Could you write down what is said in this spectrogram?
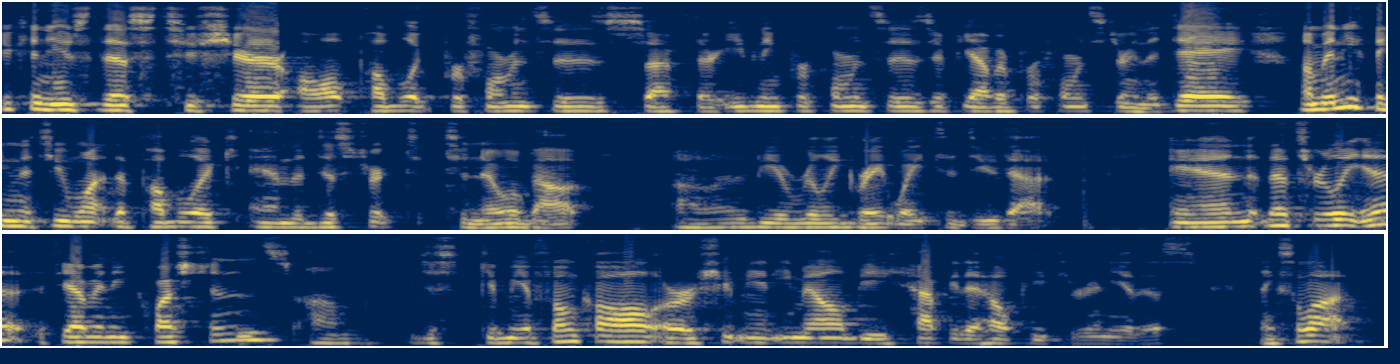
You can use this to share all public performances, uh, if they're evening performances, if you have a performance during the day, um, anything that you want the public and the district to know about. Uh, it would be a really great way to do that. And that's really it. If you have any questions, um, just give me a phone call or shoot me an email. I'll be happy to help you through any of this. Thanks a lot.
